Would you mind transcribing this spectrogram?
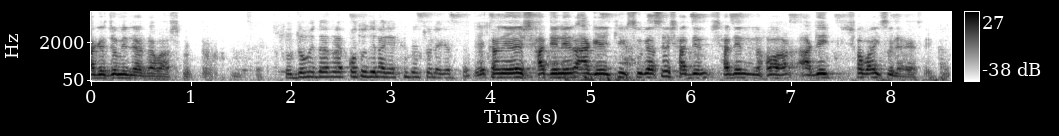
আগে জমিদাররা বাস করতো। তো জমিদাররা কতদিন আগে এখান থেকে চলে গেছে? এখানে স্বাধীনের আগে কিছু গেছে স্বাধীন স্বাধীন হওয়ার আগেই সবাই চলে গেছে এখানে।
